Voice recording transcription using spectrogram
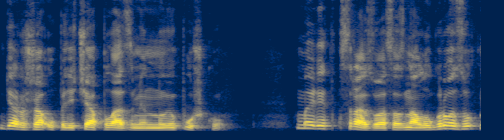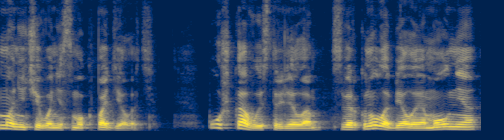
держа у плеча плазменную пушку. Мэрит сразу осознал угрозу, но ничего не смог поделать. Пушка выстрелила, сверкнула белая молния,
